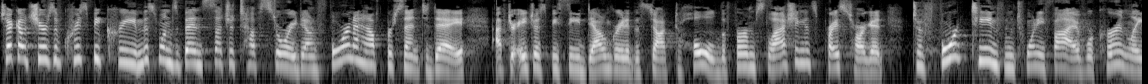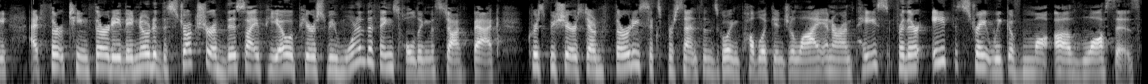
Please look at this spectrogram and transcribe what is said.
Check out shares of Krispy Kreme. This one's been such a tough story, down 4.5% today after HSBC downgraded the stock to hold. The firm slashing its price target to 14 from 25. We're currently at 1330. They noted the structure of this IPO appears to be one of the things holding the stock back. Krispy shares down 36% since going public in July and are on pace for their eighth straight week of mo- losses.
